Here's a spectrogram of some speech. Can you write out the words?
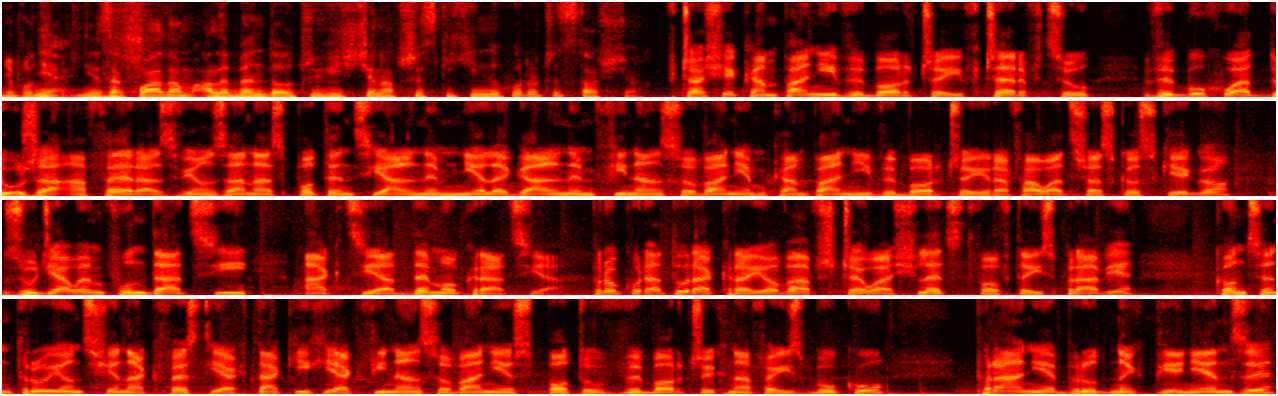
Nie, Nie, nie zakładam, ale będę oczywiście na wszystkich innych uroczystościach. W czasie kampanii wyborczej w czerwcu wybuchła duża afera związana z potencjalnym nielegalnym finansowaniem kampanii wyborczej Rafała Trzaskowskiego z udziałem fundacji Akcja Demokracja. Prokuratura Krajowa wszczęła śledztwo w tej sprawie, koncentrując się na kwestiach takich jak finansowanie spotów wyborczych na Facebooku, pranie brudnych pieniędzy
